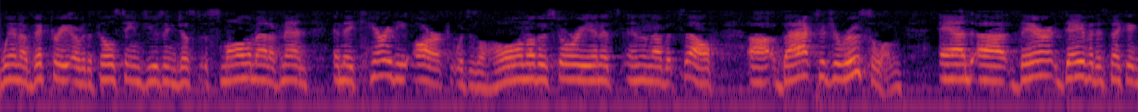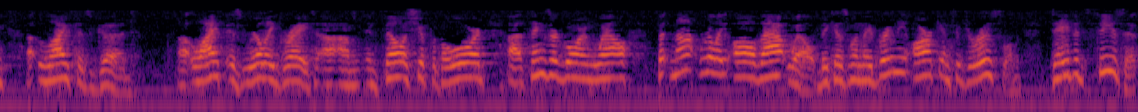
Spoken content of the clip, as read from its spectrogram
win a victory over the Philistines using just a small amount of men, and they carry the ark, which is a whole other story in, its, in and of itself, uh, back to Jerusalem. And uh, there, David is thinking, uh, life is good. Uh, life is really great. Uh, I'm in fellowship with the Lord. things are going well, but not really all that well, because when they bring the ark into Jerusalem, David sees it,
